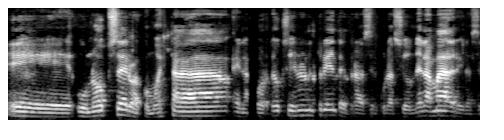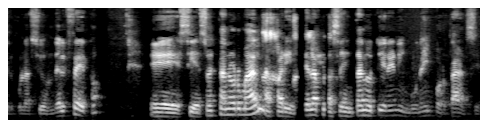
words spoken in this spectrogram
eh, uno observa cómo está el aporte de oxígeno y nutrientes entre la circulación de la madre y la circulación del feto. Si eso está normal, la apariencia de la placenta no tiene ninguna importancia.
